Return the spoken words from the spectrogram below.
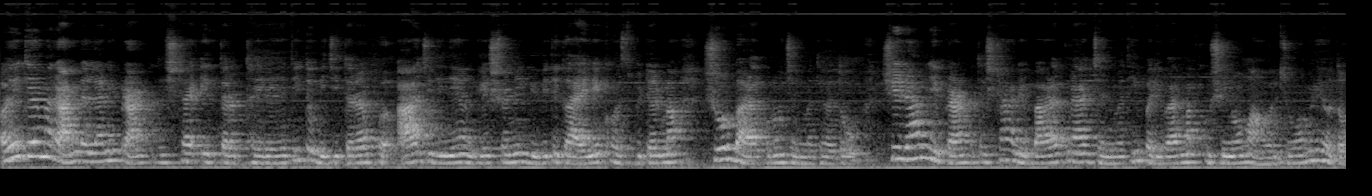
અયોધ્યામાં રામલલ્લાની પ્રાણ પ્રતિષ્ઠા એક તરફ થઈ રહી હતી તો બીજી તરફ આ જ દિને અંકલેશ્વરની વિવિધ ગાયનેક હોસ્પિટલમાં સોળ બાળકોનો જન્મ થયો હતો. શ્રી રામની પ્રાણ પ્રતિષ્ઠા અને બાળકના જન્મથી પરિવારમાં ખુશીનો માહોલ જોવા મળ્યો હતો.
